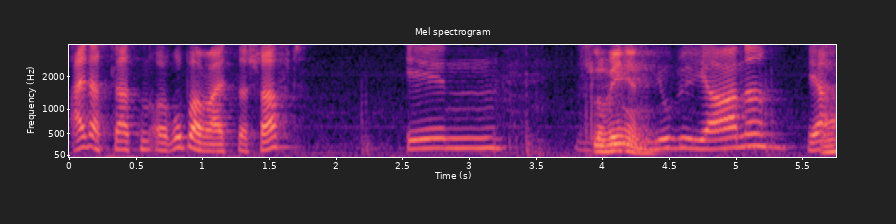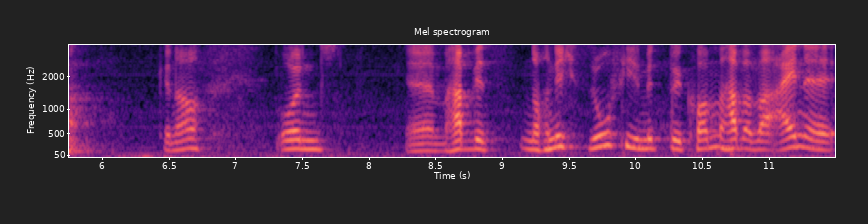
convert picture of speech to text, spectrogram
Altersklassen-Europameisterschaft in Slowenien. Ljubljana. Ja, ja, genau. Und ähm, habe jetzt noch nicht so viel mitbekommen, habe aber eine,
